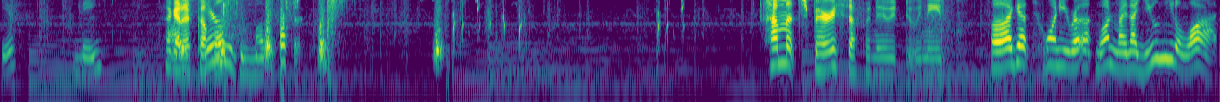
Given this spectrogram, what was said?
Give me. I got a couple. you motherfucker. How much berry stuff do we do we need? Well, I got 20 ri- one right now. You need a lot.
